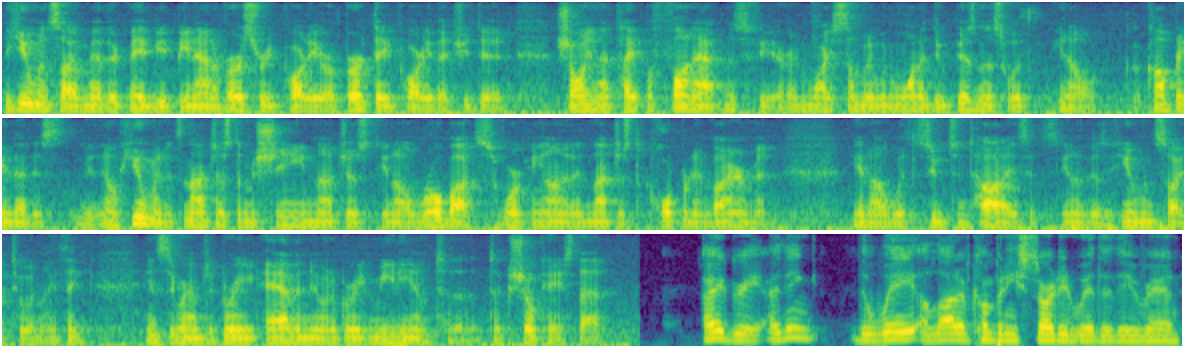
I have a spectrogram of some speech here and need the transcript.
the human side, whether maybe it be an anniversary party or a birthday party that you did, showing that type of fun atmosphere and why somebody would want to do business with you know a company that is you know human. It's not just a machine, not just you know robots working on it, and not just a corporate environment, you know, with suits and ties. It's you know there's a human side to it, and I think Instagram's a great avenue and a great medium to to showcase that. I agree. I think the way a lot of companies started, whether they ran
